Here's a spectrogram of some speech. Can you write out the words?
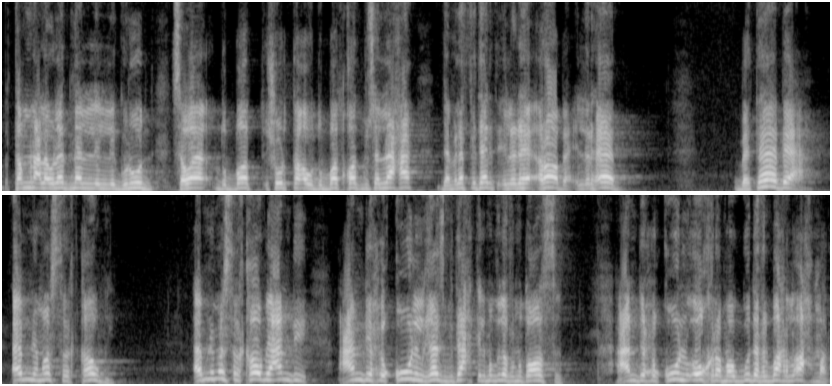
بطمن على أولادنا ال- الجنود سواء ضباط شرطة أو ضباط قوات مسلحة. ده ملف ثالث الإرهاب رابع الإرهاب. بتابع أمن مصر القومي. أمن مصر القومي عندي عندي حقول الغاز بتاعتي اللي موجوده في المتوسط. عندي حقول أخرى موجودة في البحر الأحمر.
